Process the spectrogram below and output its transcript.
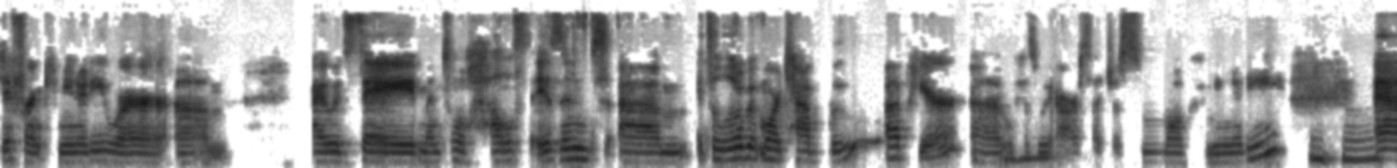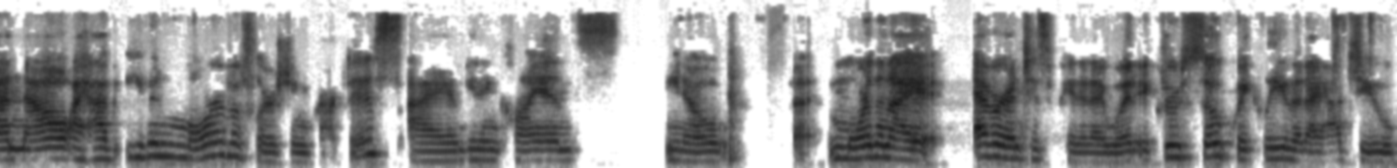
different community where um, I would say mental health isn't, um, it's a little bit more taboo up here because um, mm-hmm. we are such a small community. Mm-hmm. And now I have even more of a flourishing practice. I am getting clients, you know, uh, more than I ever anticipated I would. It grew so quickly that I had to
